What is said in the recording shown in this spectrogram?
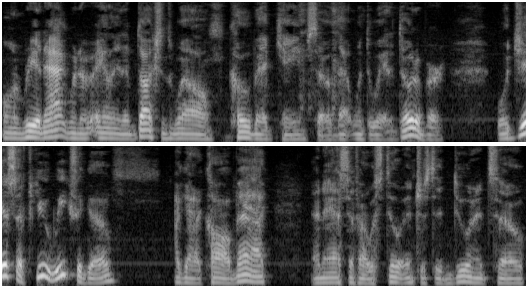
on reenactment of alien abductions. Well, COVID came, so that went the way of Doderberg. Well, just a few weeks ago, I got a call back and asked if I was still interested in doing it. So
